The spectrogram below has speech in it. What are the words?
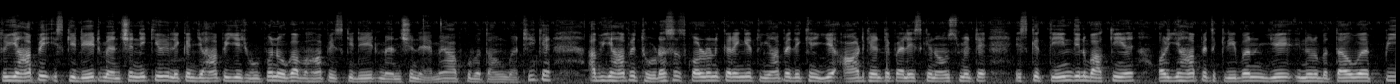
तो यहाँ पर इसकी डेट मैंशन नहीं की हुई, लेकिन जहाँ पर ये ओपन होगा, वहाँ पर इसकी डेट मैंशन है, मैं आपको बताऊँगा, ठीक है? अब यहाँ पर थोड़ा सा स्कॉल डाउन करेंगे तो यहाँ पर देखें, ये आठ घंटे पहले इसकी अनाउंसमेंट है, इसके तीन दिन बाकी हैं और यहाँ पर तकरीबन ये इन्होंने बताया हुआ है P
